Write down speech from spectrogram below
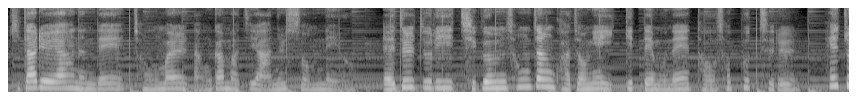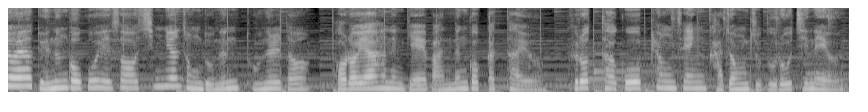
기다려야 하는데 정말 난감하지 않을 수 없네요. 애들들이 지금 성장 과정에 있기 때문에 더 서포트를 해줘야 되는 거고 해서 10년 정도는 돈을 더 벌어야 하는 게 맞는 것 같아요. 그렇다고 평생 가정주부로 지내온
